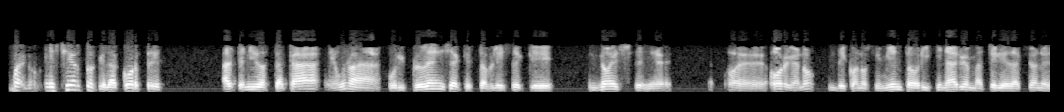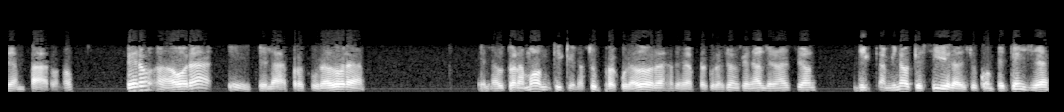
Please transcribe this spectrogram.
Bueno, es cierto que la Corte ha tenido hasta acá una jurisprudencia que establece que no es eh, eh, órgano de conocimiento originario en materia de acciones de amparo, ¿no? Pero ahora este, la procuradora, la autora Monti, que es la subprocuradora de la Procuración General de la Nación, dictaminó que sí era de su competencia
